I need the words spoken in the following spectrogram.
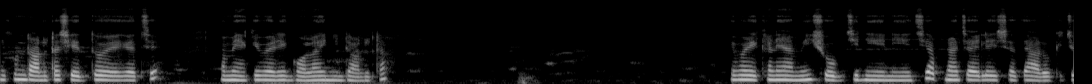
এখন ডালটা সেদ্ধ হয়ে গেছে। আমি একেবারে গলাইনি ডালটা। এবার এখানে আমি সবজি নিয়ে নিয়েছি। আপনারা চাইলে এর সাথে আরও কিছু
